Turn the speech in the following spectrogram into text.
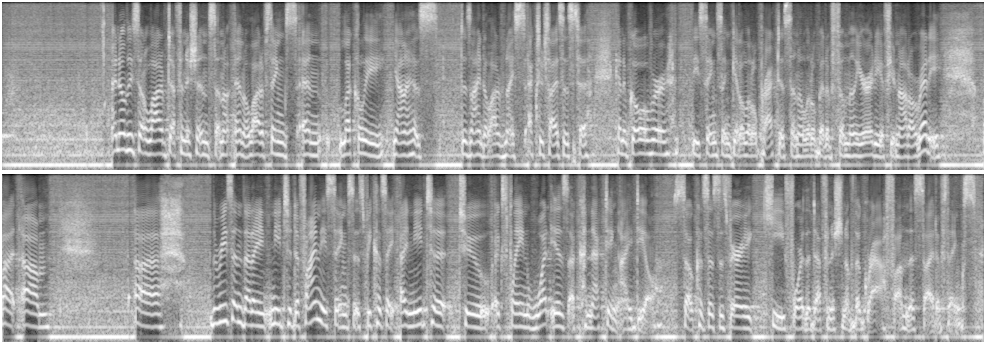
I know these are a lot of definitions and a, and a, lot of things, and luckily Yana has designed a lot of nice exercises to kind of go over these things and get a little practice and a little bit of familiarity if you're not already. But um, uh, the reason that I need to define these things is because I, I, need to, to explain what is a connecting ideal. So, because this is very key for the definition of the graph on this side of things.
